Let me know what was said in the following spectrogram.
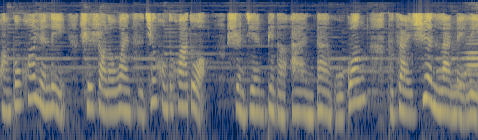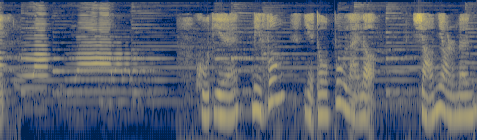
皇宫花园里缺少了万紫千红的花朵，瞬间变得暗淡无光，不再绚烂美丽。蝴蝶、蜜蜂也都不来了。小鸟儿们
